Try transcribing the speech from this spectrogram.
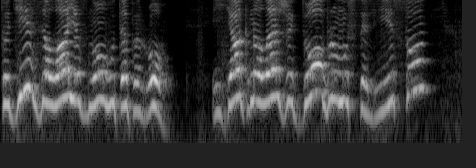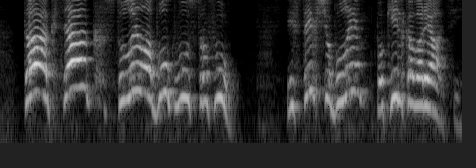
Тоді взяла я знову те перо, і як належить доброму стилісту, так сяк стулила букву строфу. Із тих, що були по кілька варіацій.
